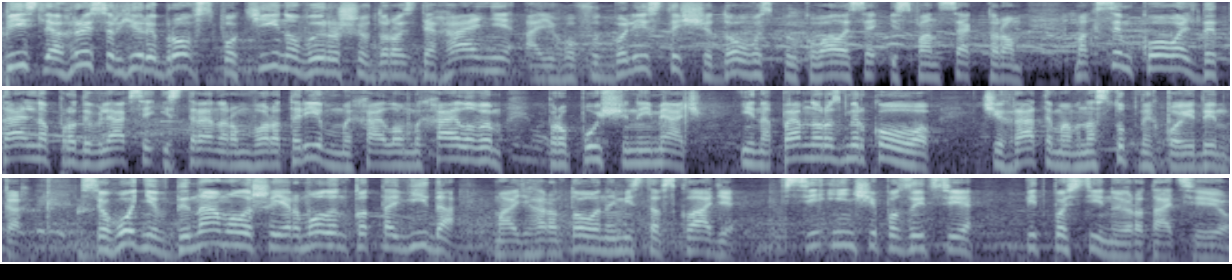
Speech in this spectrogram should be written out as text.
Після гри Сергій Ребров спокійно вирушив до роздягальні, а його футболісти ще довго спілкувалися із фан-сектором. Максим Коваль детально продивлявся із тренером воротарів Михайлом Михайловим пропущений м'яч і напевно розмірковував, чи гратиме в наступних поєдинках. Сьогодні в Динамо лише Ярмоленко та Віда мають гарантоване місце в складі. Всі інші позиції під постійною ротацією.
